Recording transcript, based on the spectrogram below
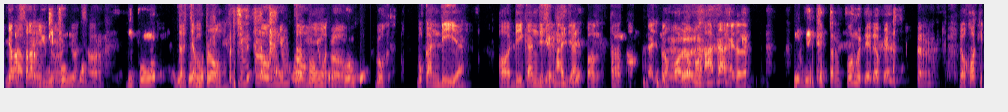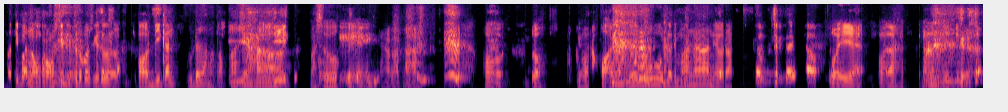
Nyosor Apa ya? gitu, Dipungut. nyosor. dipungut Tercemplung. Nyemplung, nyemplung, Terpungut. nyemplung. Buk- bukan di ya. Kalau di kan Iya, disengaja. iya. Kalau ter lo kok lo kok ada gitu. Lebih ke terpungut ya Dap ya Ter- Lo kok tiba-tiba nongkrong sini terus gitu loh. Kalau di kan udahlah nggak apa-apa Iya. sini. Masuk Oke. eh nggak apa-apa. Oh, loh, ya orang kok ada mulu dari mana nih orang? Ceritain. Oh iya, malah ngalor ngidul.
